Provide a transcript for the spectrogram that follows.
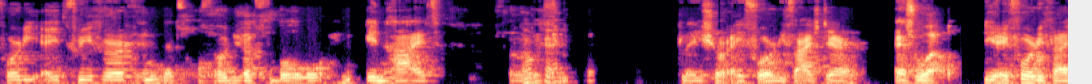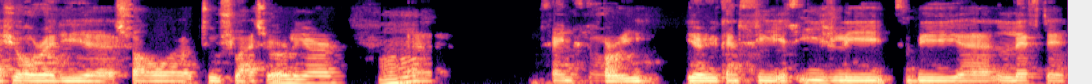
for the A3 version that's also adjustable in, in height. So okay. you place your A4 device there as well. The A4 device you already uh, saw uh, two slides earlier. Mm-hmm. same story. Here you can see it's easily to be uh, lifted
